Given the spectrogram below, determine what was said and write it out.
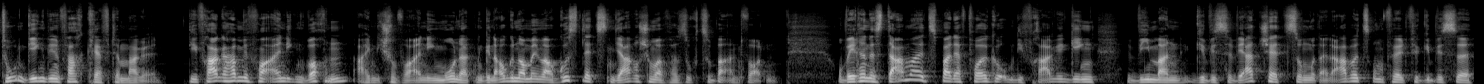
tun gegen den Fachkräftemangel? Die Frage haben wir vor einigen Wochen, eigentlich schon vor einigen Monaten, genau genommen im August letzten Jahres schon mal versucht zu beantworten. Und während es damals bei der Folge um die Frage ging, wie man gewisse Wertschätzung und ein Arbeitsumfeld für gewisse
